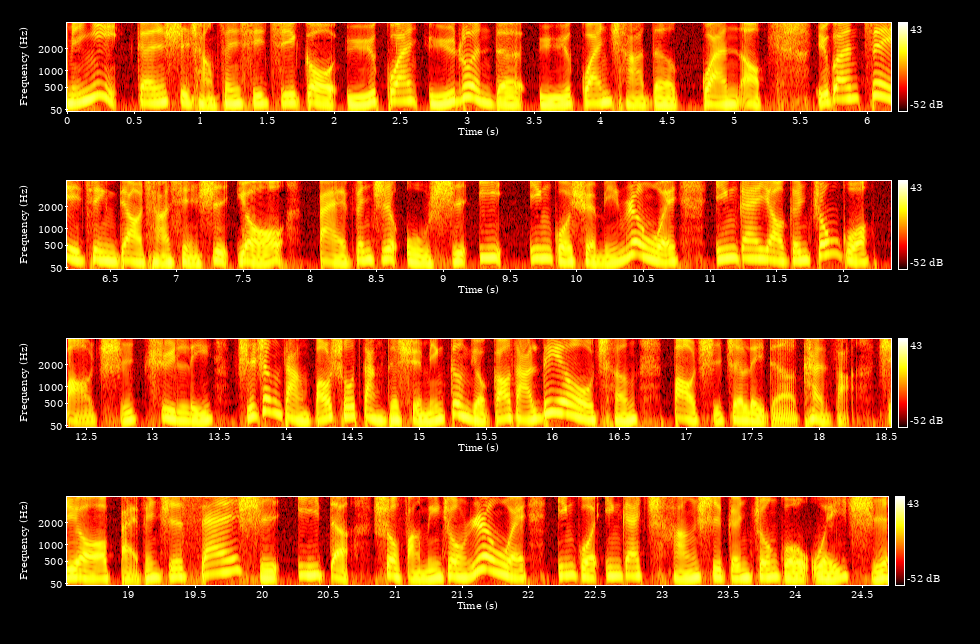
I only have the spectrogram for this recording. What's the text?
民意跟市场分析机构舆观舆论的舆观察的观哦，舆观最近调查显示有。百分之五十一英国选民认为应该要跟中国保持距离，执政党保守党的选民更有高达六成保持这类的看法，只有百分之三十一的受访民众认为英国应该尝试跟中国维持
